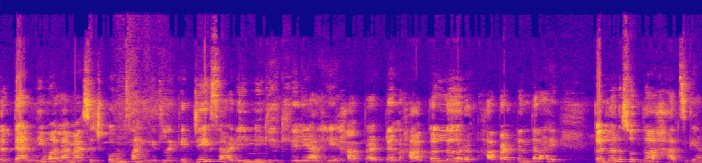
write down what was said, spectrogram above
तर त्यांनी मला मेसेज करून सांगितलं की जी साडी मी घेतलेली आहे हा पॅटर्न हा कलर हा पॅटर्न तर आहे कलरसुद्धा हाच घ्या.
